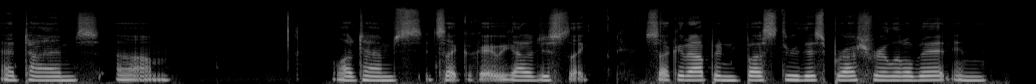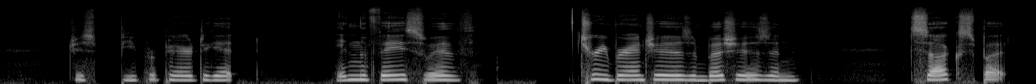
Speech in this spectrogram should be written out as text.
at times. Um, a lot of times it's like, okay, we got to just like suck it up and bust through this brush for a little bit and just be prepared to get hit in the face with tree branches and bushes and it sucks, but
